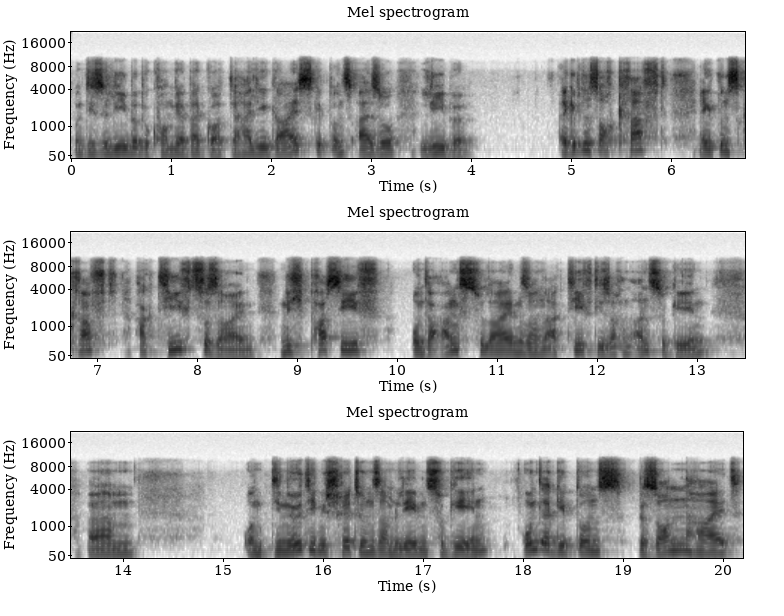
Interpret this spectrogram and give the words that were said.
und diese Liebe bekommen wir bei Gott. Der Heilige Geist gibt uns also Liebe. Er gibt uns auch Kraft. Er gibt uns Kraft, aktiv zu sein, nicht passiv unter Angst zu leiden, sondern aktiv die Sachen anzugehen. Ähm, und die nötigen Schritte in unserem Leben zu gehen. Und er gibt uns Besonnenheit,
